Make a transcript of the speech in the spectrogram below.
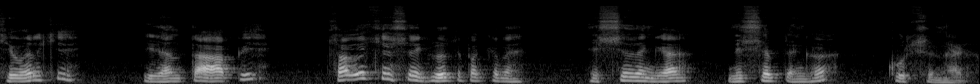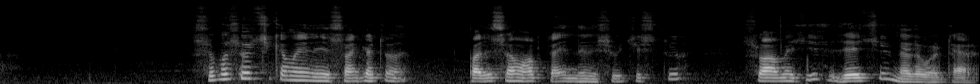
చివరికి ఇదంతా ఆపి చల్ల చేసే గ్రోతి పక్కన నిశ్చితంగా నిశ్శబ్దంగా కూర్చున్నాడు. శుభసూచకమైన ఈ సంఘటన పరిసమాప్తి అయిందని సూచిస్తూ స్వామీజీ లేచి నిలబడ్డారు.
